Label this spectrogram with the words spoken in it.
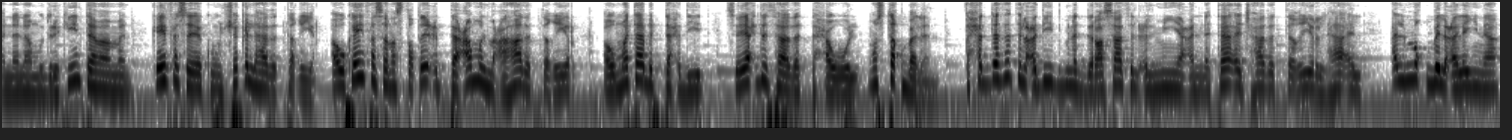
أننا مدركين تماما كيف سيكون شكل هذا التغيير أو كيف سنستطيع التعامل مع هذا التغيير أو متى بالتحديد سيحدث هذا التحول مستقبلا. تحدثت العديد من الدراسات العلمية عن نتائج هذا التغيير الهائل المقبل علينا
